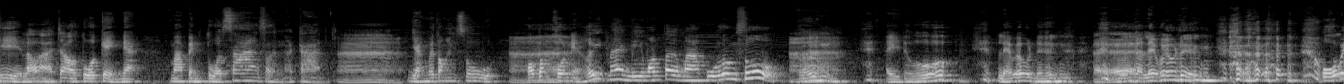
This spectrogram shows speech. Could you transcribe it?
พี่อืมเราอาจจะเอาตัวเก่งเนี่ย มาเป็นตัวสร้างสถานการณ์ อ่า ยังไม่ต้องให้สู้ อ่าเพราะบางคนเนี่ยเฮ้ยแม่งมีมอนเตอร์มากูต้องสู้อ่ามึงไอ้ดูเลเวลหนึ่งเออ มึงอะเลเวลหนึ่ง โอ้ไป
